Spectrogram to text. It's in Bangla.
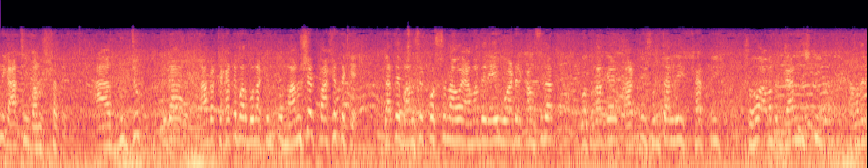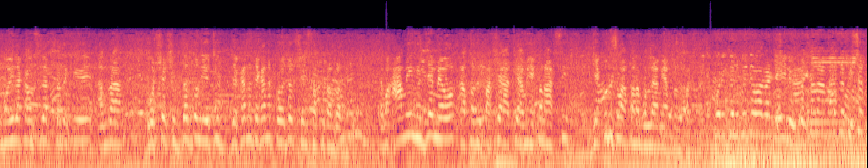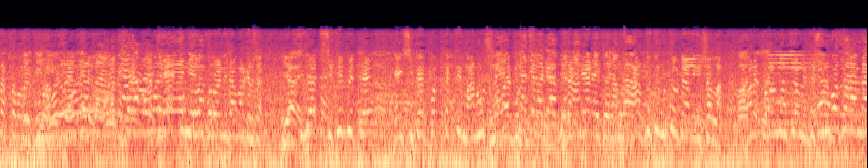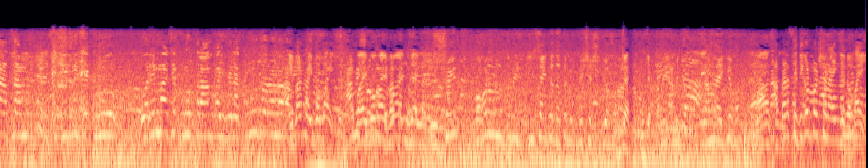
অনেক আছি মানুষের সাথে। আর দুর্যোগ এটা আমরা ঠেকাতে পারব না, কিন্তু মানুষের পাশে থেকে যাতে মানুষের কষ্ট না হয়, আমাদের এই ওয়ার্ডের কাউন্সিলর গতকালকে আটত্রিশ, উনচাল্লিশ সাতত্রিশ সহ আমাদের বিয়াল্লিশটি আমাদের মহিলা কাউন্সিলর তাদেরকে আমরা বসে সিদ্ধান্ত নিয়েছি, যেখানে যেখানে প্রয়োজন সেই সাপোর্ট আমরা এবং আমি নিজে মেয়র, আপনাদের পাশে আছি, আমি এখন আসছি। যে কোনো সময় আপনারা বললে আমি আপনাদের পাশে। পরিকল্পিতভাবে আপনারা আমার উপরে বিশ্বাস রাখতে পারেন। কোন করবেন আমার কাছে সিটির ভিতরে এই সিটের প্রত্যেকটি মানুষ রাজনীতির উঠতে উঠে আমি ইনশাল্লাহ আমার প্রধানমন্ত্রী নির্দেশ তিন বছর আমরা আসলাম। কোনো গরিব মাসে কোনো ত্রাণ পাইছে না কোনো ধরনের এবার পাইব ভাই। আমি নিশ্চয়ই কখনো তুমি আপনারা সিটি কর্পোরেশন আইন ভাই।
